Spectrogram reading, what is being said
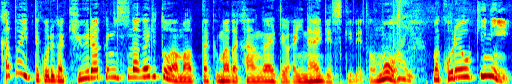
かといってこれが急落につながるとは全くまだ考えてはいないですけれども、はい、まあこれを機に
